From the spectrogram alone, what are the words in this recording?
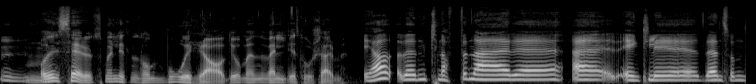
Mm. Mm. Og den ser ut som en liten sånn bordradio med en veldig stor skjerm. Ja, den knappen er, eh, er egentlig Det er en sånn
